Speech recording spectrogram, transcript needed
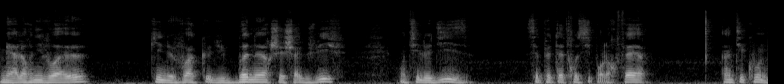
Mais à leur niveau à eux, qui ne voient que du bonheur chez chaque juif, quand ils le disent, c'est peut-être aussi pour leur faire un tikkun.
